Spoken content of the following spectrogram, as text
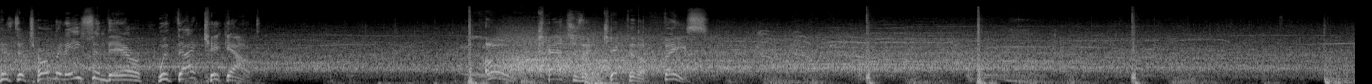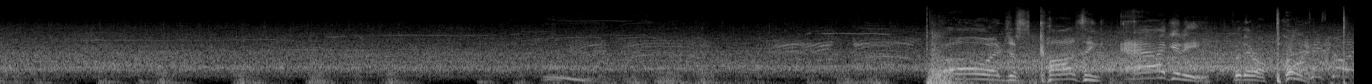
His determination there with that kick out. Oh, catches a kick to the face. Oh, and just causing agony for their opponent.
